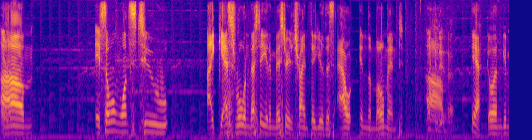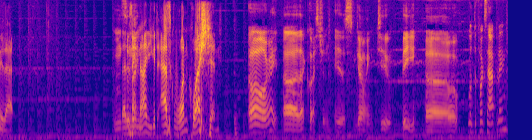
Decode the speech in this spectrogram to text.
Alright. Um, if someone wants to, I guess, roll investigate a mystery to try and figure this out in the moment. I can um, do that. Yeah, go ahead and give me that. Mm, That it's is a nine. You get to ask one question. Oh, all right. Uh, that question is going to be. Uh, What the fuck's happening?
